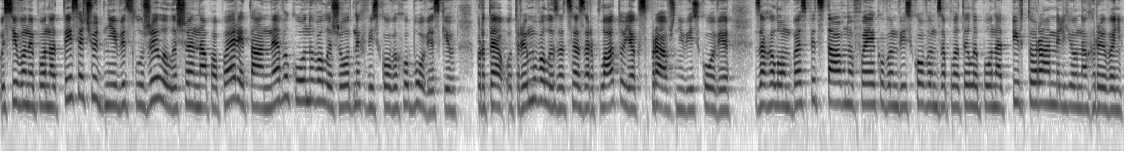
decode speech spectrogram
Усі вони понад тисячу днів відслужили лише на папері та не виконували жодних військових обов'язків. Проте отримували за це зарплату як справжні військові. Загалом безпідставно фейковим військовим заплатили понад півтора мільйона гривень.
